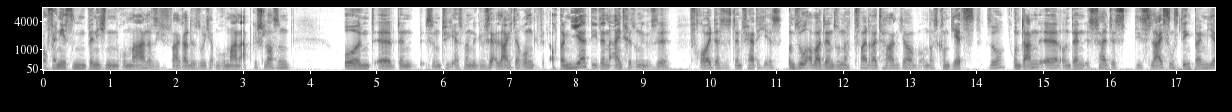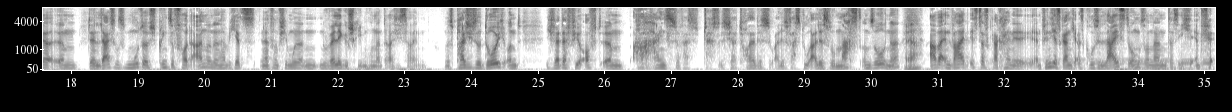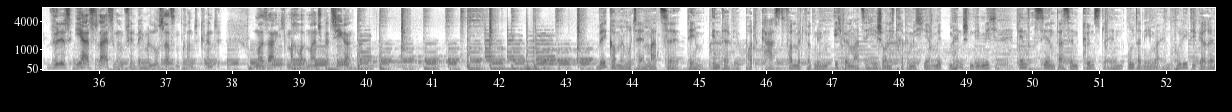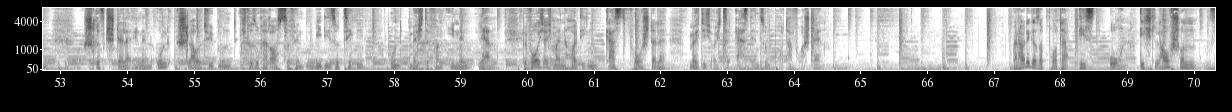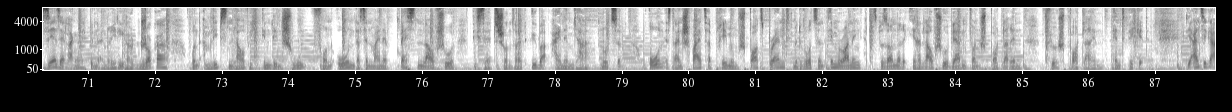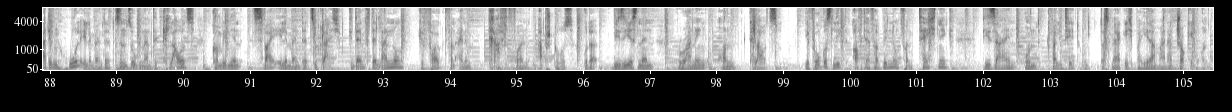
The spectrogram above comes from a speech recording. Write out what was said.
auch wenn jetzt ein, wenn ich einen Roman, also ich war gerade so, ich habe einen Roman abgeschlossen und äh, dann ist natürlich erstmal eine gewisse Erleichterung, auch bei mir, die dann eintritt und eine gewisse freut, dass es denn fertig ist. Und so aber dann so nach zwei, drei Tagen, ja, und was kommt jetzt? So. Und dann, äh, und dann ist halt das, dieses Leistungsding bei mir, ähm, der Leistungsmotor springt sofort an und dann habe ich jetzt innerhalb von vier Monaten Novelle geschrieben, 130 Seiten. Und das peitsche ich so durch und ich werde dafür oft, ähm, ah, Heinz, was, das ist ja toll, bist du alles, was du alles so machst und so, ne? Ja. Aber in Wahrheit ist das gar keine, empfinde ich das gar nicht als große Leistung, sondern dass ich würde es eher als Leistung empfinden, wenn ich mal loslassen konnte, könnte. Und mal sagen, ich mache heute mal einen Spaziergang. Willkommen im Hotel Matze, dem Interview-Podcast von Mit Vergnügen. Ich bin Matze Hiesche und ich treffe mich hier mit Menschen, die mich interessieren. Das sind KünstlerInnen, UnternehmerInnen, PolitikerInnen, SchriftstellerInnen und schlaue Typen und ich versuche herauszufinden, wie die so ticken und möchte von ihnen lernen. Bevor ich euch meinen heutigen Gast vorstelle, möchte ich euch zuerst den Supporter vorstellen. Mein heutiger Supporter ist Ohn. Ich laufe schon sehr, sehr lange. Ich bin ein richtiger Jogger und am liebsten laufe ich in den Schuhen von Ohn. Das sind meine besten Laufschuhe, die ich selbst schon seit über einem Jahr nutze. Ohn ist ein Schweizer Premium Sportsbrand mit Wurzeln im Running. Das Besondere, ihre Laufschuhe werden von Sportlerinnen für Sportlerinnen entwickelt. Die einzigartigen Hohlelemente, das sind sogenannte Clouds, kombinieren zwei Elemente zugleich. Gedämpfte Landung, gefolgt von einem kraftvollen Abstoß oder wie Sie es nennen, Running on Clouds. Ihr Fokus liegt auf der Verbindung von Technik, Design und Qualität. Und das merke ich bei jeder meiner Joggingrunden.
